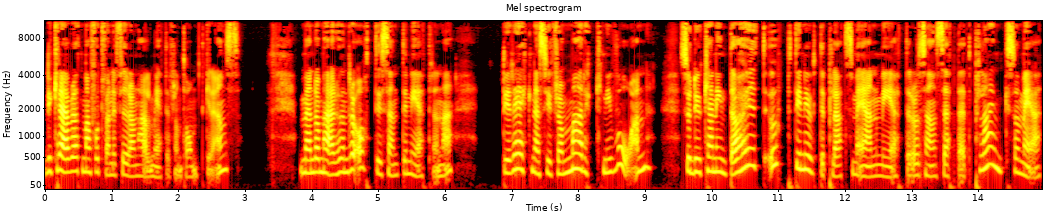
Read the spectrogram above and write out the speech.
Det kräver att man fortfarande är 4,5 meter från tomtgräns. Men de här 180 centimetrarna, det räknas ju från marknivån. Så du kan inte ha höjt upp din uteplats med en meter och sen sätta ett plank som är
